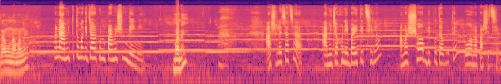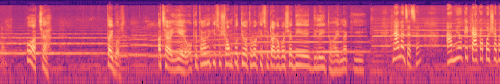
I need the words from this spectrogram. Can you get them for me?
যাব না মানে? মানে আমি তো তোমাকে যাওয়ার কোনো পারমিশন দিইনি। মানে? আসলে চাচা আমি যখন এ বাড়িতে ছিলাম আমার সব বিপদ আপদে ও আমার পাশে ছিল। ও আচ্ছা। তাই বল। আচ্ছা ইয়ে ওকে তাহলে কিছু সম্পত্তি অথবা কিছু টাকা পয়সা দিয়ে দিলেই তো হয় নাকি? না না চাচা। আমি ওকে টাকা পয়সা বা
